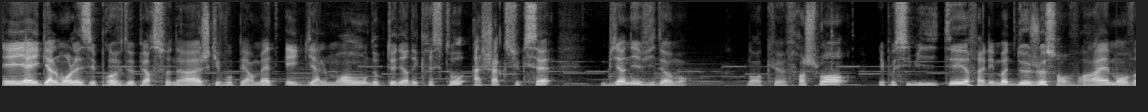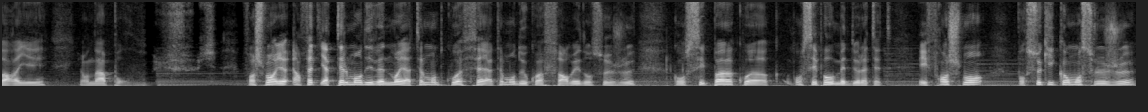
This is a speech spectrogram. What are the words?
Et il y a également les épreuves de personnages qui vous permettent également d'obtenir des cristaux à chaque succès, bien évidemment. Donc euh, franchement, les possibilités, enfin les modes de jeu sont vraiment variés. Il y en a pour... Franchement, en fait, il y a tellement d'événements, il y a tellement de quoi faire, il y a tellement de quoi farmer dans ce jeu qu'on sait pas quoi, qu'on sait pas où mettre de la tête. Et franchement, pour ceux qui commencent le jeu,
